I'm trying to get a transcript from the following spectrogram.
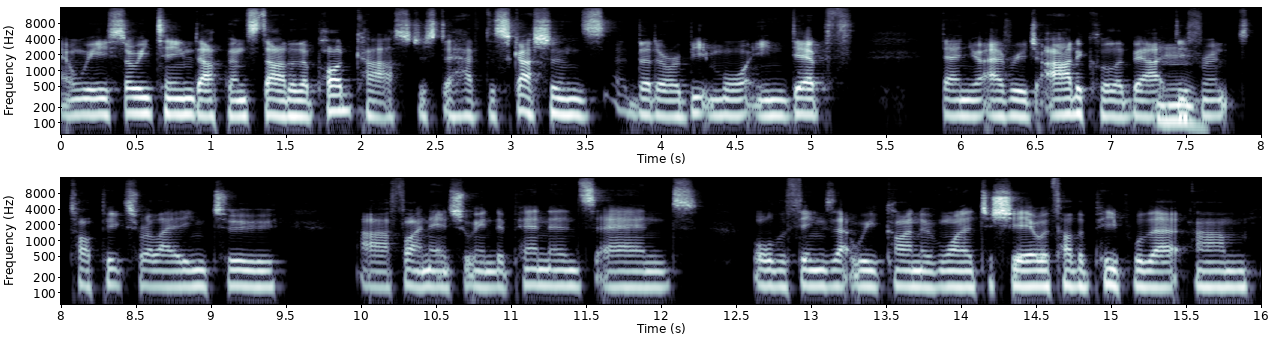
and we so we teamed up and started a podcast just to have discussions that are a bit more in depth than your average article about mm. different topics relating to uh, financial independence and all the things that we kind of wanted to share with other people that um,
